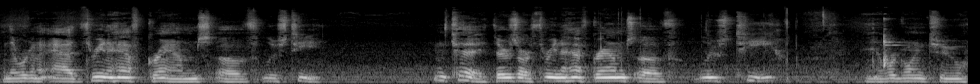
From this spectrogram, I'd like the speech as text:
and then we're going to add three and a half grams of loose tea. Okay, there's our three and a half grams of loose tea and we're going to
